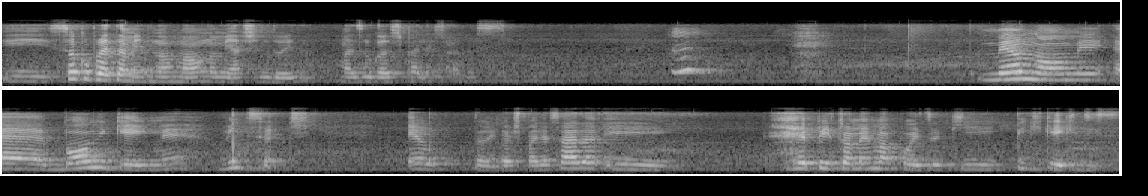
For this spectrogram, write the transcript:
e sou completamente normal, não me achem doida, mas eu gosto de palhaçadas. Meu nome é Bonnie Gamer 27. Eu também gosto de palhaçada e repito a mesma coisa que Pink Cake disse.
